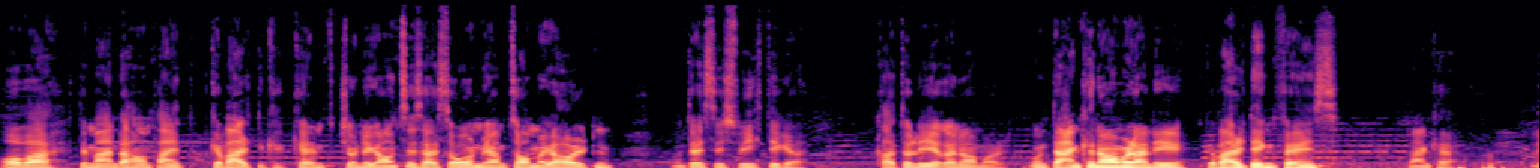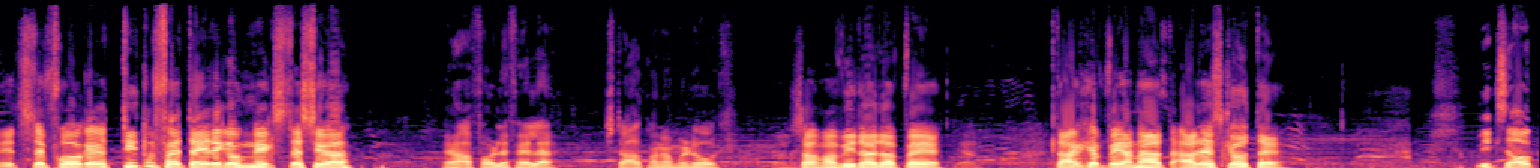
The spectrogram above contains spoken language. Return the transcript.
Aber die Männer haben heute gewaltig gekämpft. Schon die ganze Saison. Wir haben zusammengehalten. Und das ist wichtiger. Gratuliere nochmal. Und danke nochmal an die gewaltigen Fans. Danke. Letzte Frage: Titelverteidigung nächstes Jahr? Ja, auf alle Fälle. Starten wir nochmal durch. Dann sind wir wieder dabei. Danke, Bernhard. Alles Gute. Wie gesagt,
